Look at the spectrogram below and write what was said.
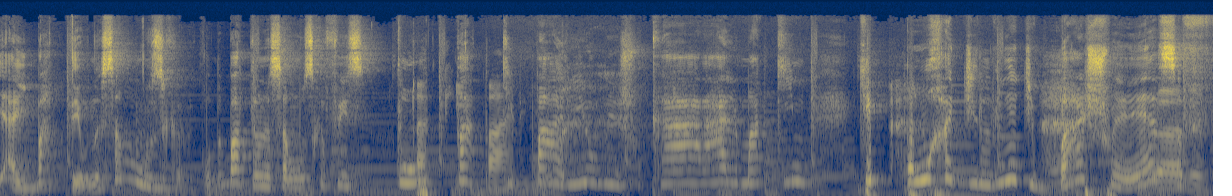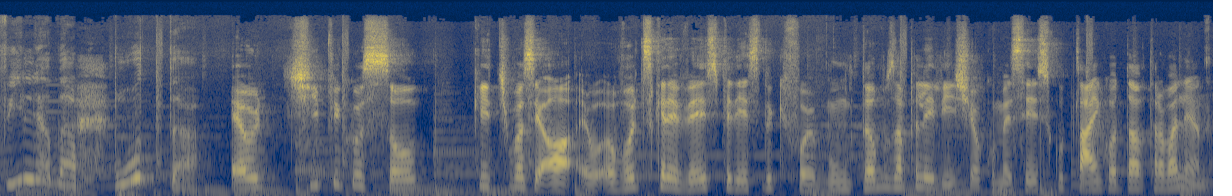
E aí bateu nessa música. Quando bateu nessa música, eu fiz, puta que que pariu. pariu, bicho. Caralho, mas que, que porra de linha de baixo é essa, Brother. filha da puta? É o típico som que, tipo assim, ó, eu, eu vou descrever a experiência do que foi. Montamos a playlist, eu comecei a escutar enquanto tava trabalhando,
